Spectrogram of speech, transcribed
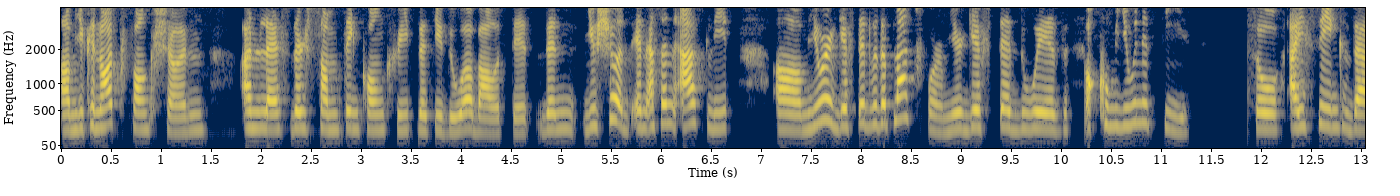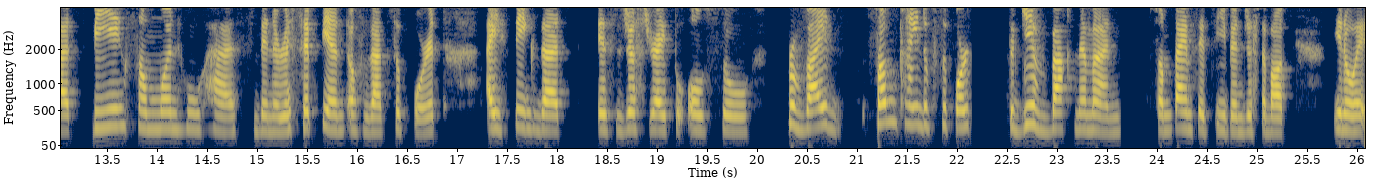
um, you cannot function unless there's something concrete that you do about it, then you should. And as an athlete, um, you are gifted with a platform, you're gifted with a community. So I think that being someone who has been a recipient of that support, I think that it's just right to also provide some kind of support to give back naman. Sometimes it's even just about, you know,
